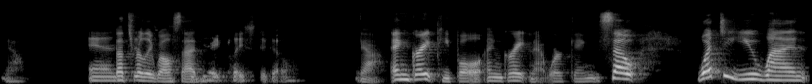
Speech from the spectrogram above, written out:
Yeah. And that's really well said. great place to go. Yeah. And great people and great networking. So, what do you want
